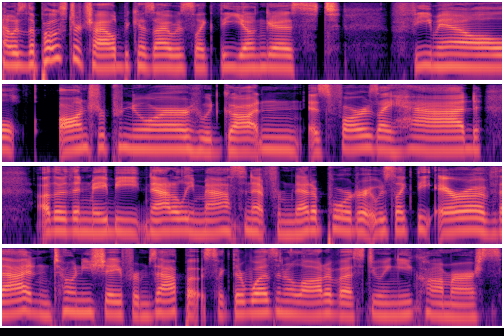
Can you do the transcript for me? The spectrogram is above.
I was the poster child because I was like the youngest female entrepreneur who had gotten as far as I had, other than maybe Natalie Massenet from Net-a-Porter. It was like the era of that and Tony Hsieh from Zappos. Like there wasn't a lot of us doing e-commerce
